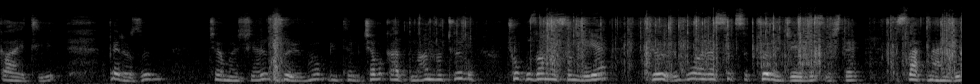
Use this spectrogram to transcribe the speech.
Gayet iyi. Peros'un çamaşır suyunu bitir. Çabuk attım anlatıyorum. Çok uzamasın diye. Bu ara sık sık göreceğiniz işte ıslak mendil.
